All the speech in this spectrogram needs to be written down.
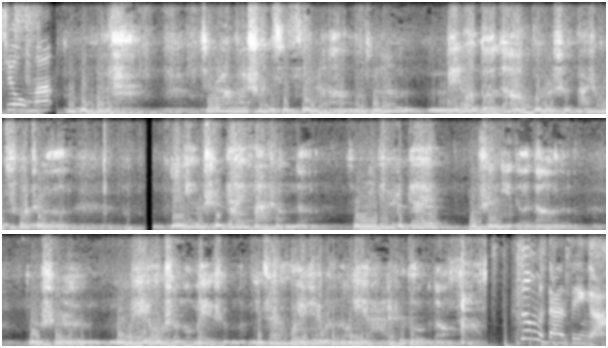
救吗？不会，就让它顺其自然。我觉得没有得到或者是发生挫折，一定是该发生的，就一定是该不是你得到的。就是没有什么为什么，你再回去可能也还是得不到。这么淡定啊？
